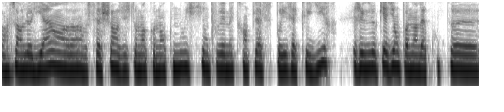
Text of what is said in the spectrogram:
En faisant le lien, en sachant justement comment que nous ici on pouvait mettre en place pour les accueillir. J'ai eu l'occasion pendant la coupe, euh,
